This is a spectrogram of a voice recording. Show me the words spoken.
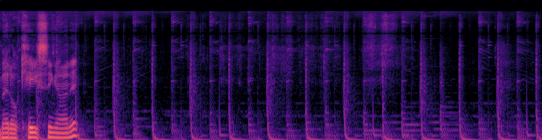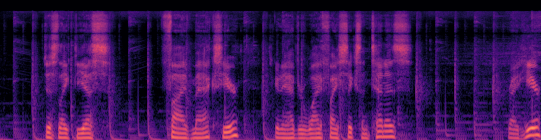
metal casing on it. Just like the S5 Max here. It's going to have your Wi-Fi 6 antennas right here.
